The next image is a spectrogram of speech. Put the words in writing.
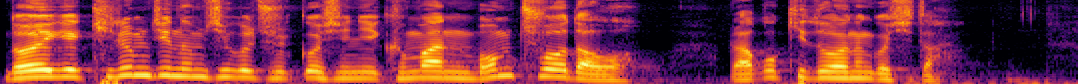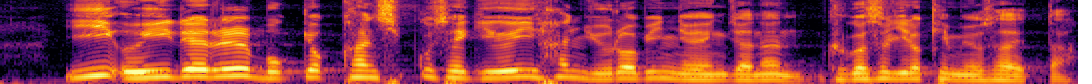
너에게 기름진 음식을 줄 것이니 그만 멈추어다오. 라고 기도하는 것이다. 이 의례를 목격한 19세기의 한 유럽인 여행자는 그것을 이렇게 묘사했다.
